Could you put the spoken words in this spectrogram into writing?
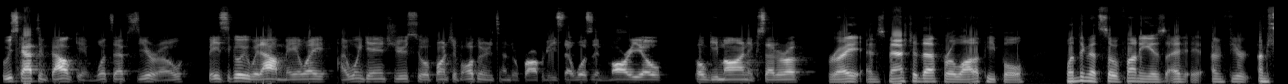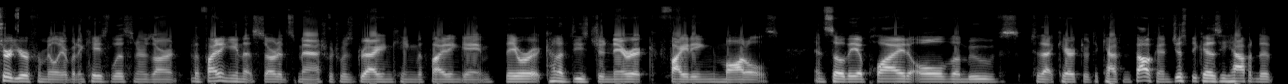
who's Captain Falcon? What's F Zero? Basically, without melee, I wouldn't get introduced to a bunch of other Nintendo properties that wasn't Mario, Pokemon, etc right? And Smash did that for a lot of people. One thing that's so funny is I, am I'm sure you're familiar, but in case listeners aren't, the fighting game that started Smash, which was Dragon King, the fighting game, they were kind of these generic fighting models. And so they applied all the moves to that character to Captain Falcon just because he happened to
